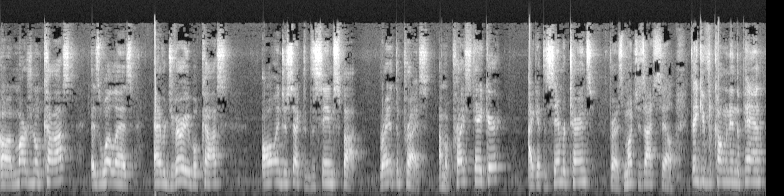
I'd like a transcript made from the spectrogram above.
uh, marginal cost as well as average variable cost all intersect at the same spot, right at the price. I'm a price taker. I get the same returns for as much as I sell. Thank you for coming in the pan.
